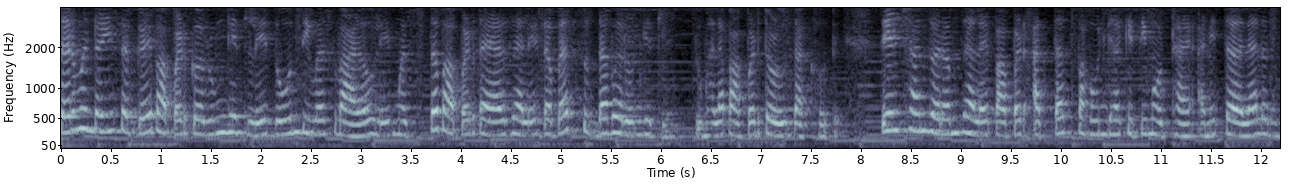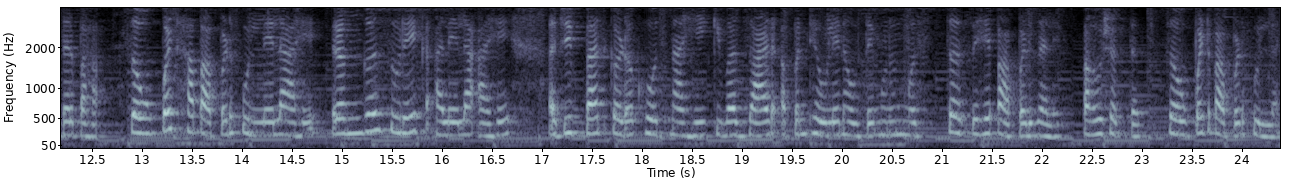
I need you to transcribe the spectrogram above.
तर मंडळी सगळे पापड करून घेतले दोन दिवस वाळवले मस्त पापड तयार झाले डब्यात सुद्धा भरून घेतले. तुम्हाला पापड तळून दाखवते. तेल छान गरम झालंय पापड आत्ताच पाहून घ्या किती मोठा आहे आणि तळल्यानंतर पहा. चौपट हा पापड फुललेला आहे रंग सुरेख आलेला आहे. अजिबात कडक होत नाही किंवा जाड आपण ठेवले नव्हते म्हणून मस्त असे हे पापड झाले. पाहू शकतात चौपट पापड फुललाय.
